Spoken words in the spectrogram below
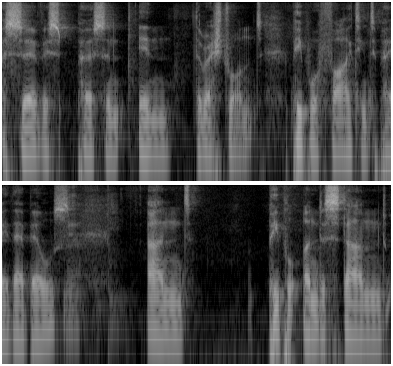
a service person in the restaurant, people were fighting to pay their bills, Yeah. and people understand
